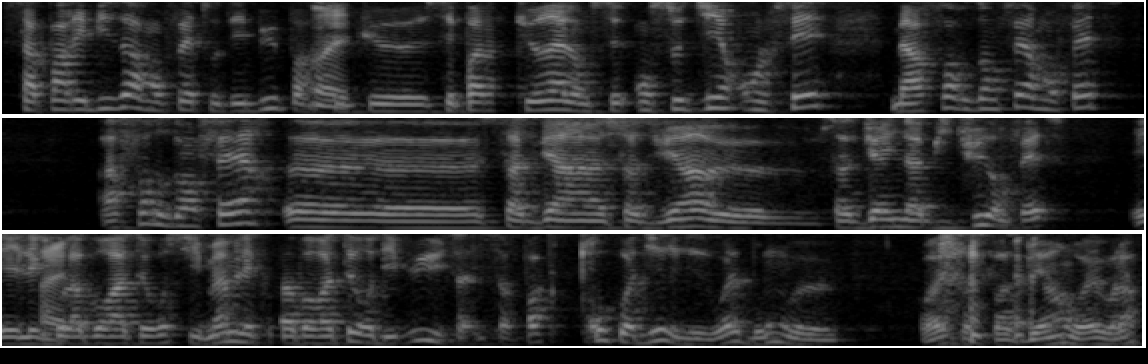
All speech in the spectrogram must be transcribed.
ça paraît bizarre en fait au début parce que c'est pas naturel. On se, on se, dit, on le fait, mais à force d'en faire, en fait, à force d'en faire, euh, ça devient, ça devient, ça devient une habitude en fait. Et les collaborateurs aussi, même les collaborateurs au début, ils, ne savent pas trop quoi dire. Ils disent ouais, bon, Ouais, ça se passe bien, ouais, voilà.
